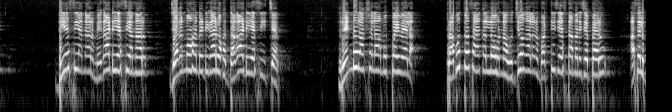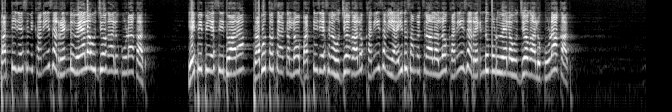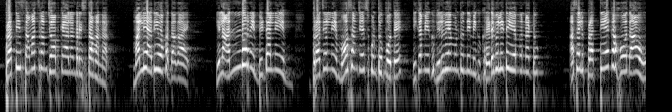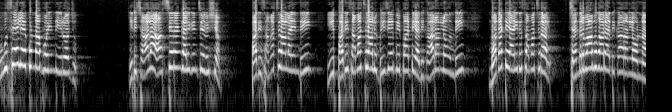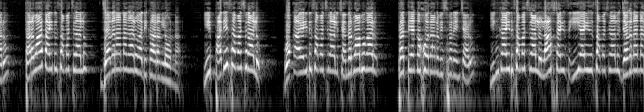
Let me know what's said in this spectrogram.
డిఎస్సి అన్నారు మెగా డిఎస్సి అన్నారు. జగన్మోహన్ రెడ్డి గారు ఒక దగా డిఎస్సి ఇచ్చారు. రెండు లక్షల ముప్పై వేల ప్రభుత్వ శాఖల్లో ఉన్న ఉద్యోగాలను భర్తీ చేస్తామని చెప్పారు. అసలు భర్తీ చేసింది కనీసం రెండు వేల ఉద్యోగాలు కూడా కాదు. ఏపీపీఎస్సీ ద్వారా ప్రభుత్వ శాఖల్లో భర్తీ చేసిన ఉద్యోగాలు కనీసం ఈ ఐదు సంవత్సరాలలో కనీసం రెండు మూడు వేల ఉద్యోగాలు కూడా కాదు. ప్రతి సంవత్సరం జాబ్ క్యాలెండర్ ఇస్తామన్నారు. మళ్ళీ అది ఒక దగాయ్. ఇలా అందరినీ బిడ్డల్ని ప్రజల్ని మోసం చేసుకుంటూ పోతే ఇక మీకు విలువేముంటుంది? మీకు క్రెడిబిలిటీ ఏమున్నట్టు? అసలు ప్రత్యేక హోదా ఊసే లేకుండా పోయింది ఈరోజు. ఇది చాలా ఆశ్చర్యం కలిగించే విషయం. పది సంవత్సరాలైంది ఈ పది సంవత్సరాలు బీజేపీ పార్టీ అధికారంలో ఉంది. మొదటి ఐదు సంవత్సరాలు చంద్రబాబు గారు అధికారంలో ఉన్నారు. తర్వాత ఐదు సంవత్సరాలు జగనన్న గారు అధికారంలో ఉన్నారు. ఈ పది సంవత్సరాలు ఒక ఐదు సంవత్సరాలు చంద్రబాబు గారు ప్రత్యేక హోదాను విస్మరించారు. ఇంకా ఐదు సంవత్సరాలు లాస్ట్ ఐదు ఈ ఐదు సంవత్సరాలు జగనన్న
